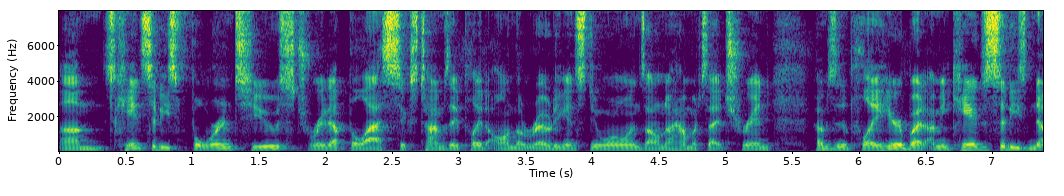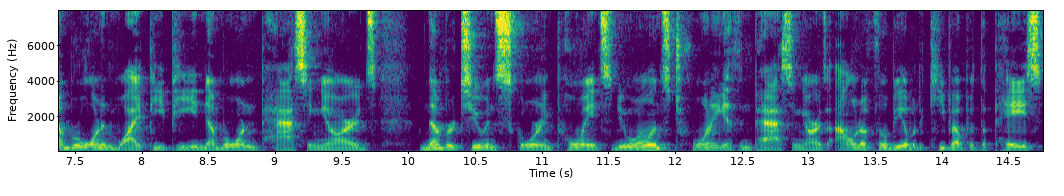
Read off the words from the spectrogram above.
Um, Kansas City's four and two straight up the last six times they played on the road against New Orleans. I don't know how much that trend comes into play here, but I mean Kansas City's number one in YPP, number one in passing yards, number two in scoring points. New Orleans 20th in passing yards. I don't know if they'll be able to keep up with the pace.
